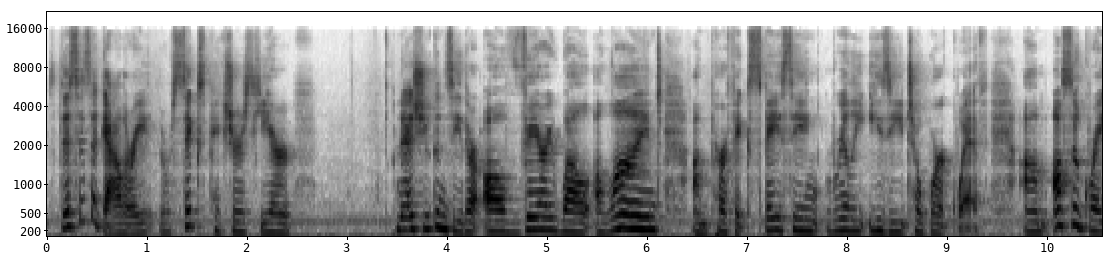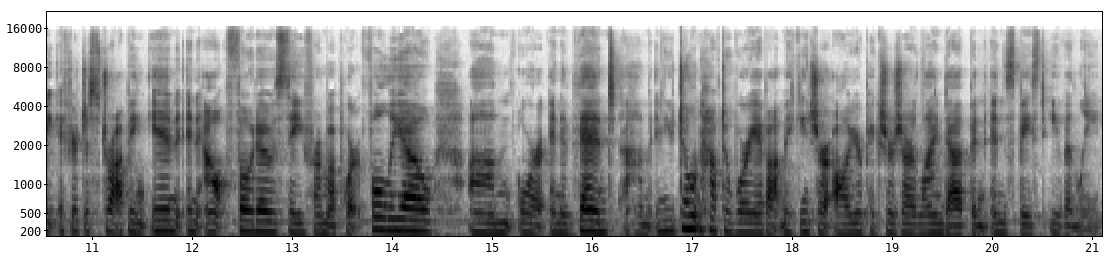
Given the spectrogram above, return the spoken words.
So this is a gallery. There are six pictures here and as you can see, they're all very well aligned, um, perfect spacing, really easy to work with. Um, also great if you're just dropping in and out photos, say from a portfolio um, or an event, um, and you don't have to worry about making sure all your pictures are lined up and, and spaced evenly.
